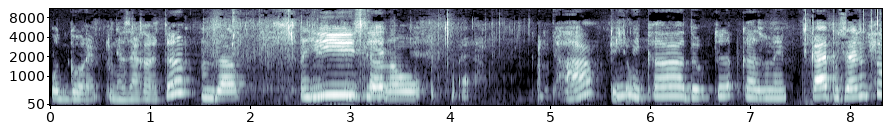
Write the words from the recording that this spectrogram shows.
отгоре на захарта. Да. И след- станало- е. Да, и нека другото да показваме. Така е последното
